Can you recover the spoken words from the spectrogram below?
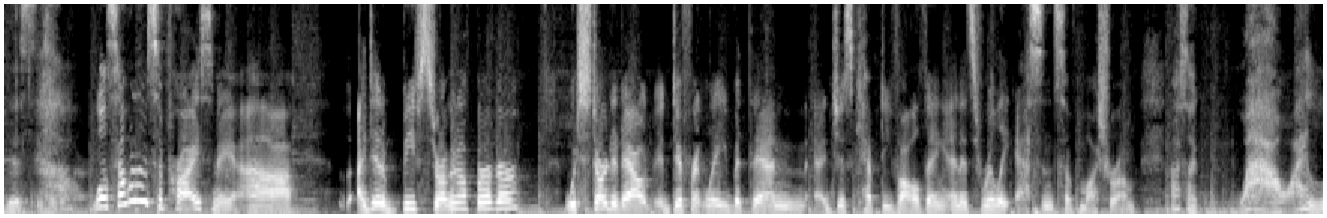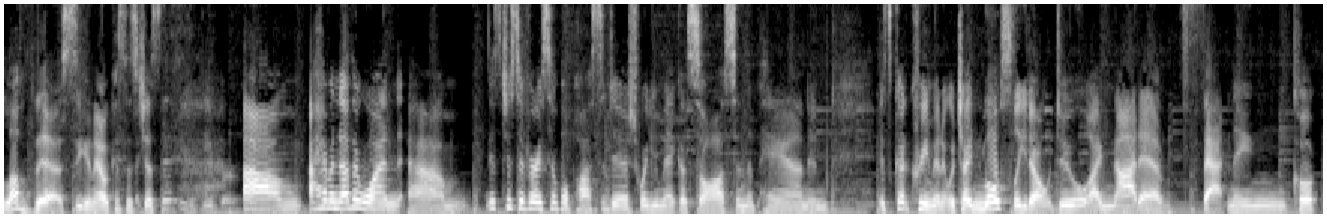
this is a winner? Well, some of them surprised me. Uh, I did a beef stroganoff burger, which started out differently, but then just kept evolving, and it's really essence of mushroom. I was like, wow, I love this, you know, because it's just. This is a keeper. Um, I have another one. Um, it's just a very simple pasta dish where you make a sauce in the pan and it's got cream in it, which I mostly don't do. I'm not a fattening cook,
